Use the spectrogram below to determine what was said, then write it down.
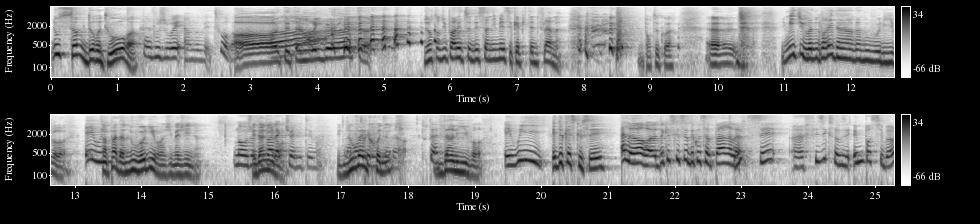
Nous sommes de retour. Pour vous jouer un mauvais tour. Oh, t'es Oh. tellement rigolote J'ai entendu parler de ce dessin animé, c'est Capitaine Flamme. N'importe quoi. Euh, Mimi, tu vas nous parler d'un nouveau livre. Et oui. Enfin, pas d'un nouveau livre, j'imagine. non, je mais fais pas l'actualité, moi. Une La nouvelle chronique littéraire. Tout à fait. d'un livre. Et oui. Et de qu'est-ce que c'est? Alors, euh, de qu'est-ce que c'est? De quoi ça parle? C'est euh, Physics of the Impossible.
